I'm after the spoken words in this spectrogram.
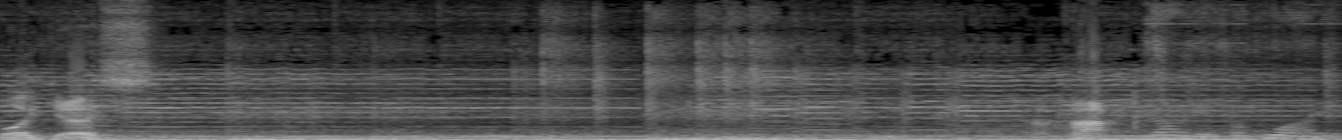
My guess Aha!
